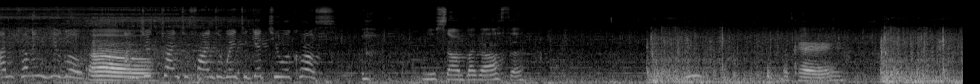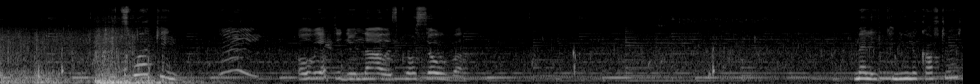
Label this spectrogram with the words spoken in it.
I'm coming, Hugo. Oh. I'm just trying to find a way to get you across. you sound like Arthur. Okay. It's working. Hey! All we have to do now is cross over. Melly, can you look after it?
